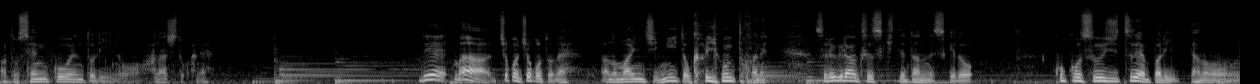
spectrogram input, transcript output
あと先行エントリーの話とかね。でまあちょこちょことねあの毎日2とか4とかねそれぐらいアクセス来てたんですけどここ数日やっぱりあの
